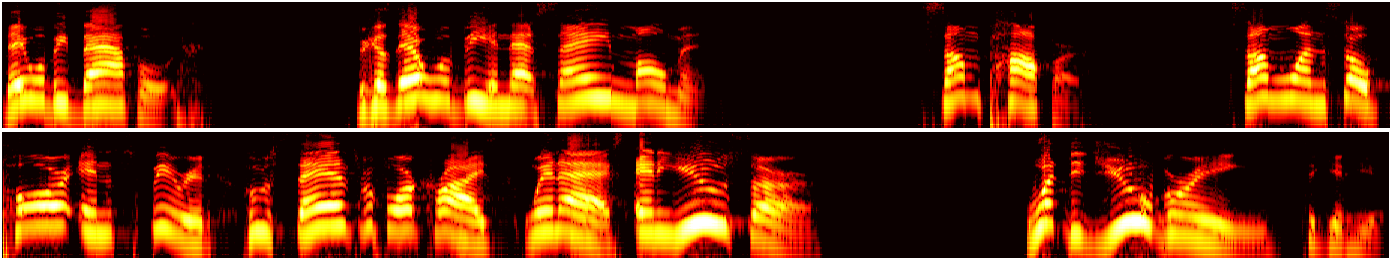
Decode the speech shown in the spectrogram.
They will be baffled because there will be in that same moment some pauper, someone so poor in spirit who stands before Christ when asked, And you, sir, what did you bring to get here?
